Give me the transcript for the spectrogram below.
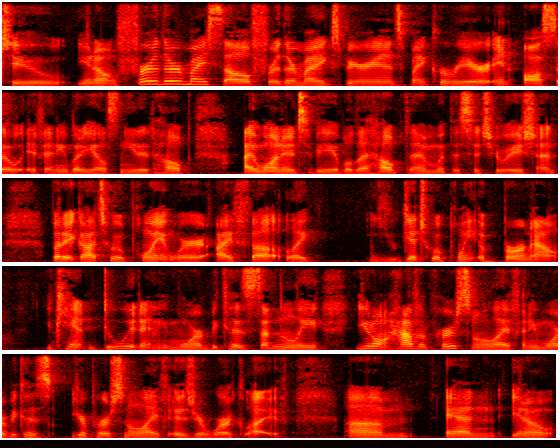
to, you know, further myself, further my experience, my career, and also if anybody else needed help, I wanted to be able to help them with the situation. But it got to a point where I felt like you get to a point of burnout. You can't do it anymore because suddenly you don't have a personal life anymore because your personal life is your work life. Um, and, you know,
